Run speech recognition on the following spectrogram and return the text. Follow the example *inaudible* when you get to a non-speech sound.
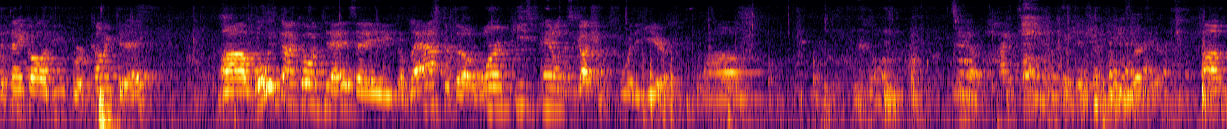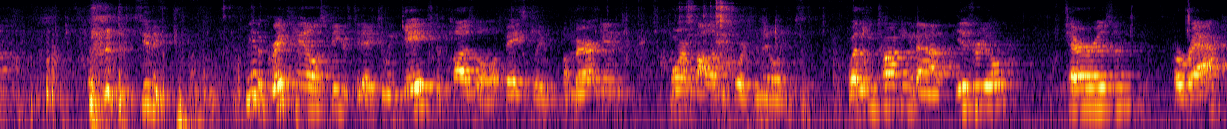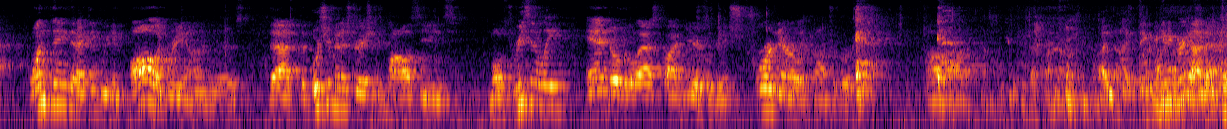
to thank all of you for coming today. Uh, what we've got going today is a the last of the War and Peace panel discussions for the year. Um, here. Um, excuse me. We have a great panel of speakers today to engage the puzzle of basically American foreign policy towards the Middle East. Whether we're talking about Israel, terrorism, Iraq, one thing that I think we can all agree on is that the Bush administration's policies most recently and over the last five years have been extraordinarily controversial. Uh, I, I, think we can agree on that.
